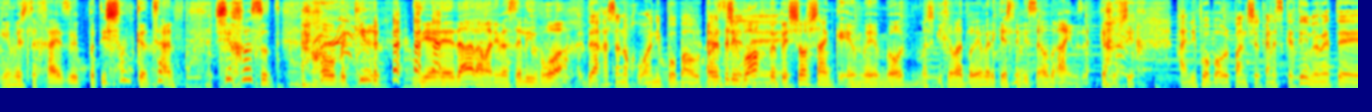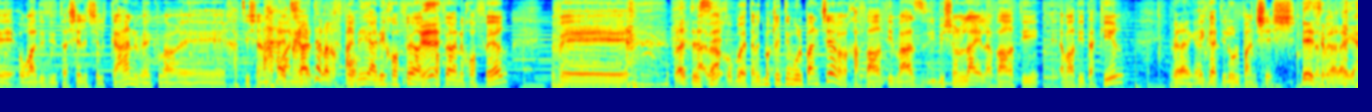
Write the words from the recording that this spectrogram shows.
אם יש לך איזה פטישון קטן שיכול לעשות חור בקיר, זה יהיה נהדר, למה אני מנסה לברוח. דרך אגב שאני פה באולפן אני של... מנסה לברוח, אה, ובשושנק הם אה, מאוד משגיחים על הדברים האלה, כי יש לי ניסיון רע עם זה. כן, תמשיך. אני פה באולפן של כאן הסכתים, באמת אה, הורדתי את השלט של כאן, וכבר אה, חצי שנה פה אני... התחלת לחפור. אני אני חופר, אני חופר, אני חופר, ו... מה אתה עושה? אנחנו תמיד מקליטים באולפן 7, וחפרתי, ואז באישון ליל עברתי עברתי את הקיר, הגעתי לאולפן 6. איזה בלאגן.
